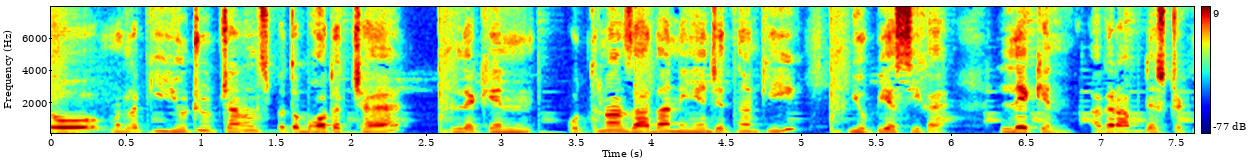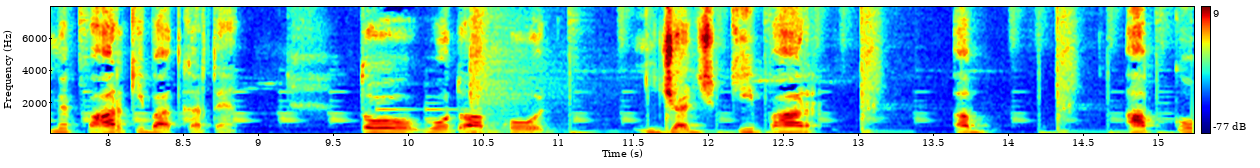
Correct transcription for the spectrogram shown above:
तो मतलब कि यूट्यूब चैनल्स पे तो बहुत अच्छा है। लेकिन उतना ज़्यादा नहीं है जितना कि यूपीएससी का है। लेकिन अगर आप डिस्ट्रिक्ट में पार की बात करते हैं तो वो तो आपको जज की पार अब आपको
